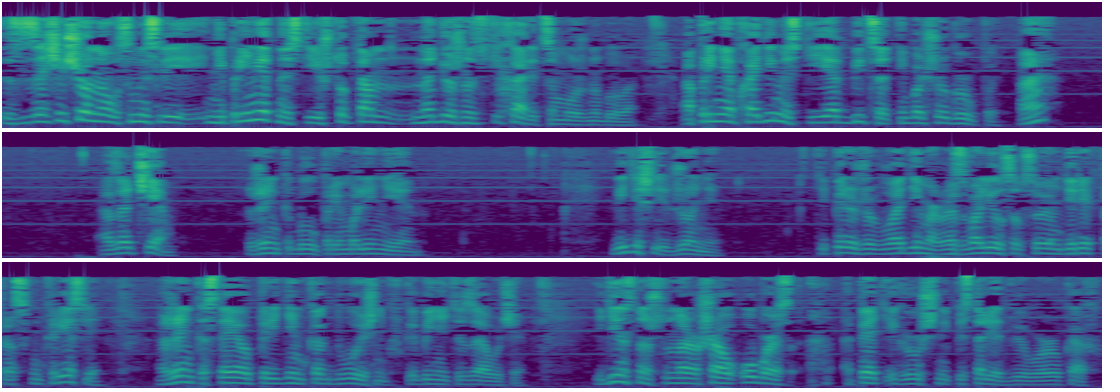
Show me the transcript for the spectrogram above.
Защищенного в смысле неприметности, и чтобы там надежно затихариться можно было. А при необходимости и отбиться от небольшой группы. А? А зачем? Женька был прямолинеен. Видишь ли, Джонни, теперь уже Владимир развалился в своем директорском кресле, а Женька стоял перед ним как двоечник в кабинете завуча. Единственное, что нарушал образ, опять игрушечный пистолет в его руках.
